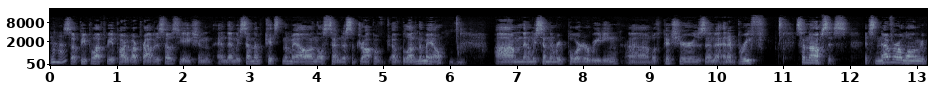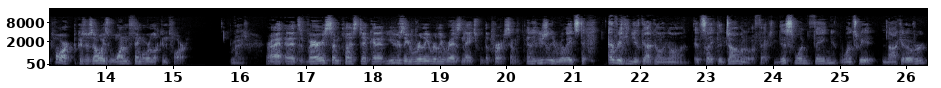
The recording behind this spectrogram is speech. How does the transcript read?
Uh-huh. So people have to be a part of our private association, and then we send them kits in the mail, and they'll send us a drop of, of blood in the mail. Mhm. Um, then we send them report or reading uh, with pictures and a, and a brief synopsis. It's never a long report because there's always one thing we're looking for. Right. right? And it's very simplistic, and it usually really, really resonates with the person. And it usually relates to everything you've got going on. It's like the domino effect. This one thing, once we knock it over,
